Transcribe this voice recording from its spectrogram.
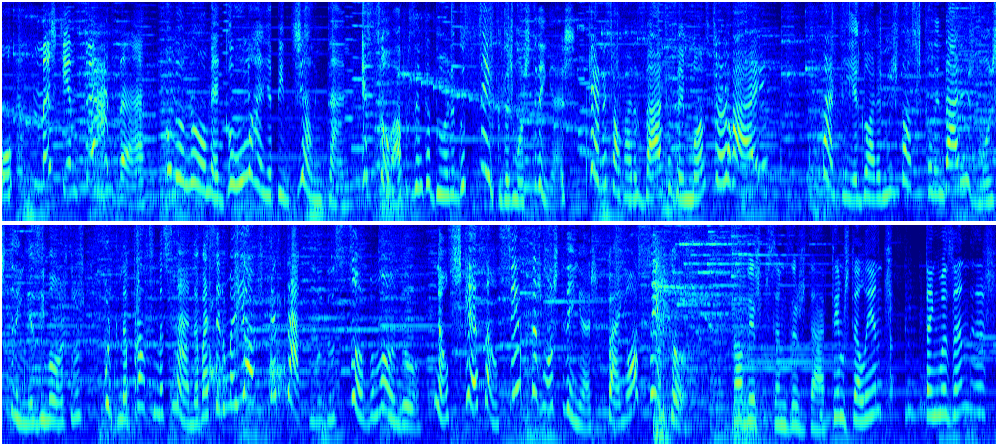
Uau! Mas que entrada! O meu nome é Goliath Jellington e sou a apresentadora do Circo das Monstrinhas. Querem salvar as artes em Monster High? Marquem agora nos vossos calendários monstrinhas e monstros, porque na próxima semana vai ser o maior espetáculo do submundo. Não se esqueçam, Circo das Monstrinhas. Venham ao circo! Talvez possamos ajudar. Temos talentos? Tenho as andas.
